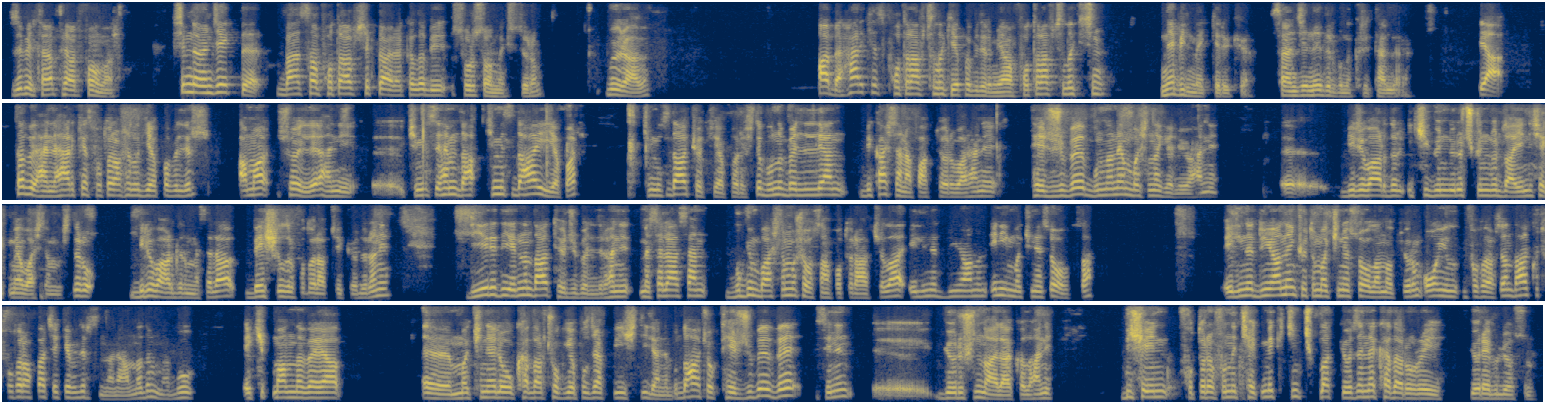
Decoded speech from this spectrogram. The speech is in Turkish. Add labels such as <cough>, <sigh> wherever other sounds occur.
Bize bir tane platform var. Şimdi öncelikle ben sana fotoğrafçılıkla alakalı bir soru sormak istiyorum. Buyur abi. Abi herkes fotoğrafçılık yapabilir mi? Yani fotoğrafçılık için ne bilmek gerekiyor? Sence nedir bunun kriterleri? Ya tabii hani herkes fotoğrafçılık yapabilir ama şöyle hani e, kimisi hem daha kimisi daha iyi yapar, kimisi daha kötü yapar işte. Bunu belirleyen birkaç tane faktör var. Hani tecrübe bunların en başına geliyor. Hani e, biri vardır iki gündür, üç gündür daha yeni çekmeye başlamıştır. Biri vardır mesela beş yıldır fotoğraf çekiyordur. Hani diğeri diğerinden daha tecrübelidir. Hani mesela sen bugün başlamış olsan fotoğrafçılığa eline dünyanın en iyi makinesi olsa eline dünyanın en kötü makinesi olan atıyorum 10 yıl fotoğrafçıdan daha kötü fotoğraflar çekebilirsin hani anladın mı? Bu ekipmanla veya e, makineyle o kadar çok yapılacak bir iş değil hani. Bu daha çok tecrübe ve senin e, görüşünle alakalı. Hani bir şeyin fotoğrafını çekmek için çıplak göze ne kadar orayı görebiliyorsun.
